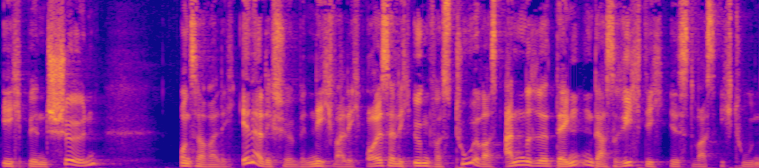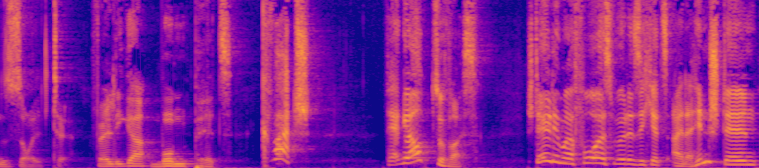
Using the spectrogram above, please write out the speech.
ich bin schön, und zwar weil ich innerlich schön bin, nicht weil ich äußerlich irgendwas tue, was andere denken, das richtig ist, was ich tun sollte. Völliger Mumpitz. Quatsch! Wer glaubt sowas? Stell dir mal vor, es würde sich jetzt einer hinstellen,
